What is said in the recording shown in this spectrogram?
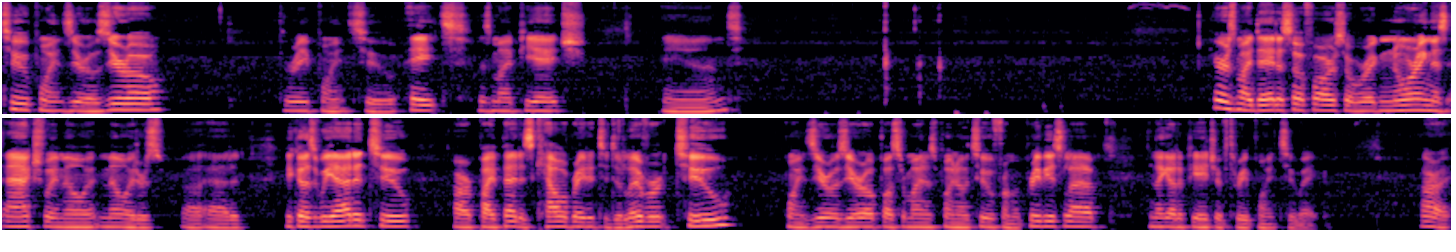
2.00. 3.28 is my pH and here's my data so far so we're ignoring this actually milliliters uh, added because we added to our pipette is calibrated to deliver 2.00 plus or minus 0.02 from a previous lab and I got a pH of 3.28 all right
